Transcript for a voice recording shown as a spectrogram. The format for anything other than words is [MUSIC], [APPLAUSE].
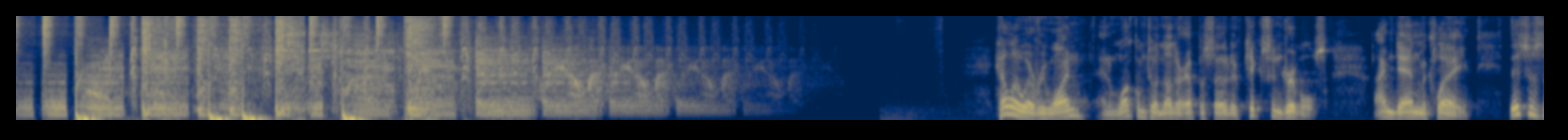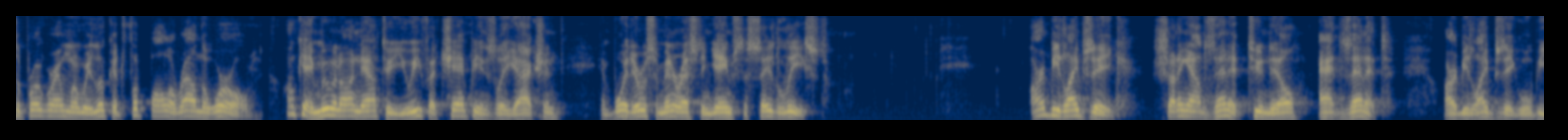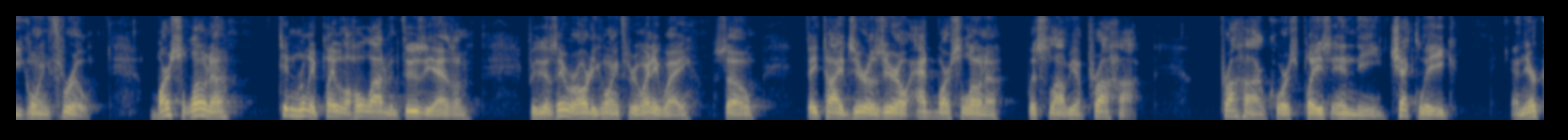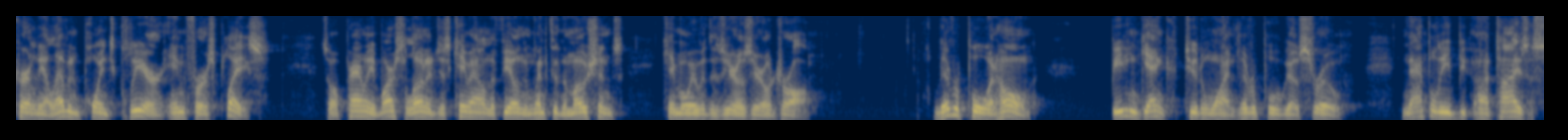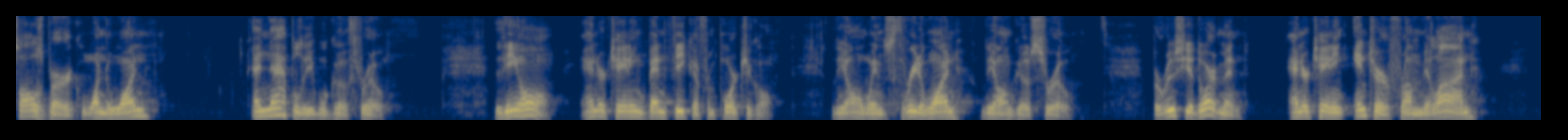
Hello, everyone, and welcome to another episode of Kicks and Dribbles. I'm Dan McClay. This is the program where we look at football around the world. Okay, moving on now to UEFA Champions League action. And boy, there were some interesting games to say the least. RB Leipzig shutting out Zenit 2 0 at Zenit. RB Leipzig will be going through. Barcelona didn't really play with a whole lot of enthusiasm because they were already going through anyway. So they tied 0 0 at Barcelona with Slavia Praha. Praha, of course, plays in the Czech League, and they're currently 11 points clear in first place. So apparently, Barcelona just came out on the field and went through the motions, came away with a 0 0 draw. Liverpool at home, beating Genk 2 to 1. Liverpool goes through. Napoli uh, ties Salzburg 1 to 1, and Napoli will go through. Lyon entertaining Benfica from Portugal. Lyon wins 3 to 1. Lyon goes through. Borussia Dortmund entertaining Inter from Milan.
